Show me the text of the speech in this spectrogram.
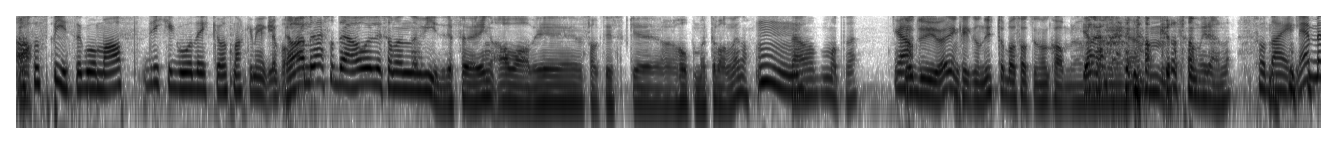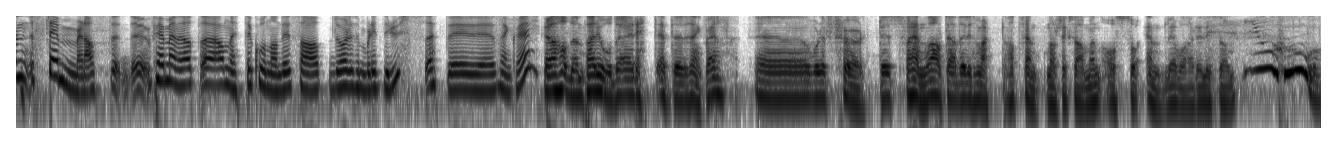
Altså Spise god mat, drikke god drikke og snakke med hyggelige folk. Ja, men det er, så det er jo liksom en videreføring av hva vi faktisk eh, holder på med til vanlig. Da. Det er jo på en måte det. Ja. Jo, du gjør egentlig ikke noe nytt, du bare satt inn noen kameraer. Ja, ja, det er akkurat samme greiene. Så deilig. Men stemmer det at For jeg mener at eh, Anette, kona di, sa at du har liksom blitt russ etter eh, Senkveld? Jeg hadde en periode rett etter senkveld uh, hvor det føltes for henne da, at jeg hadde liksom vært, hatt 15 års eksamen, og så endelig var det liksom joho!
